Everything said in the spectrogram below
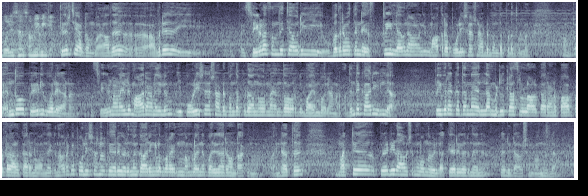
പോലീസിനെ സമീപിക്കാം. തീർച്ചയായിട്ടും. അത് അവർ ഈ സ്ത്രീകളെ സംബന്ധിച്ച് അവർ ഈ ഉപദ്രവത്തിന്റെ എക്സ്ട്രീം ലെവലാണെങ്കിൽ മാത്രമേ പോലീസ് സ്റ്റേഷനായിട്ട് ബന്ധപ്പെടത്തുള്ളൂ. എന്തോ പേടി പോലെയാണ്. സ്ത്രീകളാണെങ്കിലും ആരാണെങ്കിലും ഈ പോലീസ് സ്റ്റേഷനായിട്ട് ബന്ധപ്പെടുക എന്ന് പറഞ്ഞാൽ എന്തോ അവർക്ക് ഭയം പോലെയാണ്. അതിന്റെ കാര്യമില്ല. അപ്പോൾ ഇവരൊക്കെ തന്നെ എല്ലാം മിഡിൽ ക്ലാസ്സിലുള്ള ആൾക്കാരാണ് പാവപ്പെട്ട ആൾക്കാരാണ് വന്നേക്കുന്നത്. അവരൊക്കെ പോലീസ് സ്റ്റേഷനിൽ കയറി വരുന്ന കാര്യങ്ങൾ പറയുന്നു നമ്മളതിന് പരിഹാരം ഉണ്ടാക്കുന്നു. അപ്പോൾ അതിന്റെ അകത്ത് മറ്റ് പേടിയുടെ ആവശ്യങ്ങളൊന്നുമില്ല. കയറി വരുന്നതിന് പേടിയുടെ ആവശ്യങ്ങളൊന്നുമില്ല.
